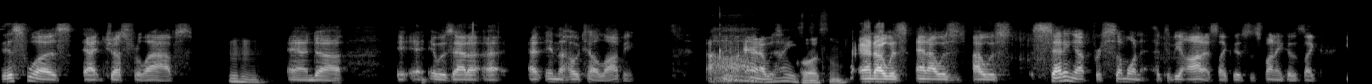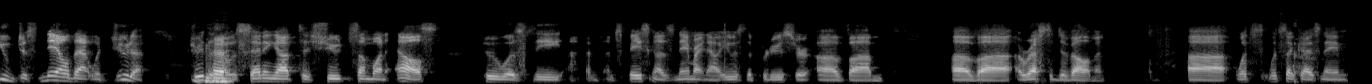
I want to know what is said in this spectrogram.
this was at Just for Laughs, Mhm. and uh, it, it was at a, a at, in the hotel lobby. Ah, I was- nice. Awesome. and I was and I was I was setting up for someone to be honest. Like this is funny because it's like you just nailed that with Judah. Truth is, I was setting up to shoot someone else who was the I'm, I'm spacing on his name right now. He was the producer of um, of uh, Arrested Development. Uh, what's what's that guy's name?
